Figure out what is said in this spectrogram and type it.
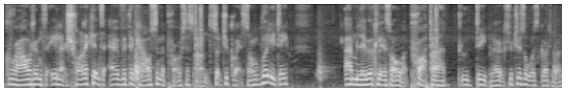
growled, into electronic, into everything else in the process, man. Such a great song. Really deep. Um, lyrically as well, like proper deep lyrics, which is always good, man.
